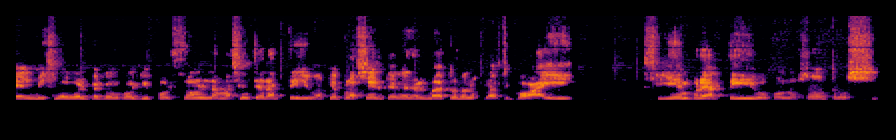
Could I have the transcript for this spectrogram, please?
el mismo golpe con Joji Porzón, la más interactiva. Qué placer tener al maestro de los clásicos ahí, siempre activo con nosotros.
